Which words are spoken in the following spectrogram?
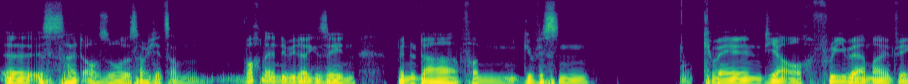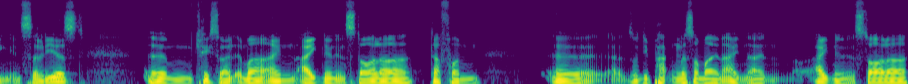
äh, ist halt auch so, das habe ich jetzt am Wochenende wieder gesehen, wenn du da von gewissen Quellen, die ja auch Freeware meinetwegen installierst, ähm, kriegst du halt immer einen eigenen Installer davon. Äh, also die packen das nochmal in einen, einen eigenen Installer,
